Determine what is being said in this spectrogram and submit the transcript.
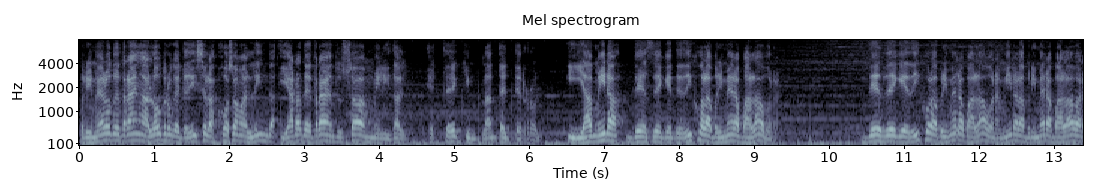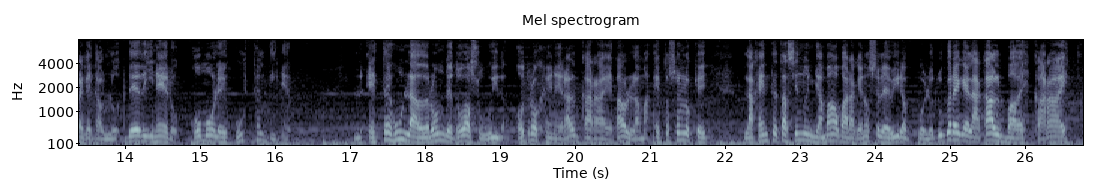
primero te traen al otro que te dice las cosas más lindas y ahora te traen, tú sabes, militar. Este es el que implanta el terror. Y ya mira, desde que te dijo la primera palabra, desde que dijo la primera palabra, mira la primera palabra que te habló, de dinero, cómo le gusta el dinero. Este es un ladrón de toda su vida, otro general cara de tabla. Estos son los que la gente está haciendo un llamado para que no se le vire al pueblo. ¿Tú crees que la calva descarada esta,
